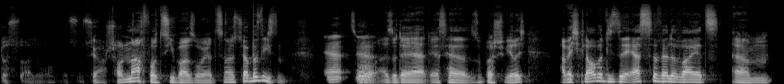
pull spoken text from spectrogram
das, also, das ist ja schon nachvollziehbar so jetzt. Das ne? ist ja bewiesen. Ja, so, ja. Also der, der ist ja super schwierig. Aber ich glaube, diese erste Welle war jetzt ähm,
